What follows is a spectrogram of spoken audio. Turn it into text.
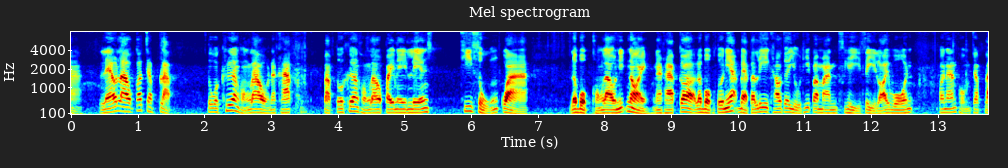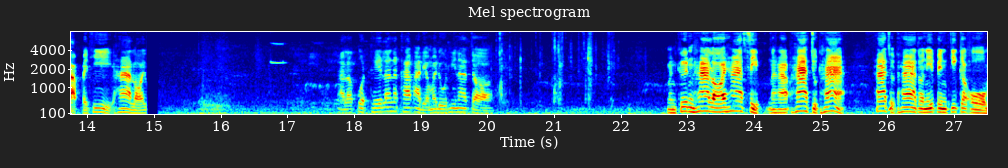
อะแล้วเราก็จะปรับตัวเครื่องของเรานะครับ ปรับตัวเครื่องของเราไปในเลนส์ที่สูงกว่า ระบบของเรานิดหน่อยนะครับ ก็ระบบตัวนี้แบตเตอรี่เขาจะอยู่ที่ประมาณ 4 400 โวลต์ เพราะนั้นผมจะปรับไปที่ 500อะเรากดเทสแล้วนะครับ อะเดี๋ยวมาดูที่หน้าจอ มันขึ้น 550 นะครับ 5.5 5.5 ตัวนี้เป็นกิกะโอห์ม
